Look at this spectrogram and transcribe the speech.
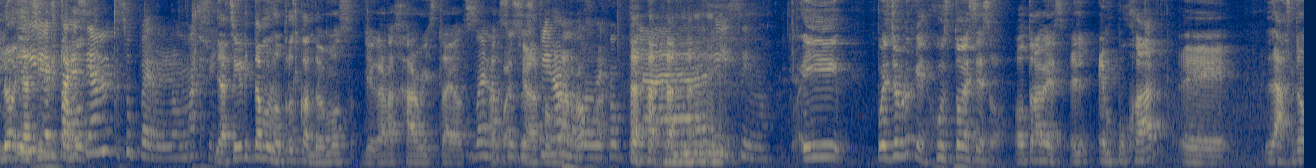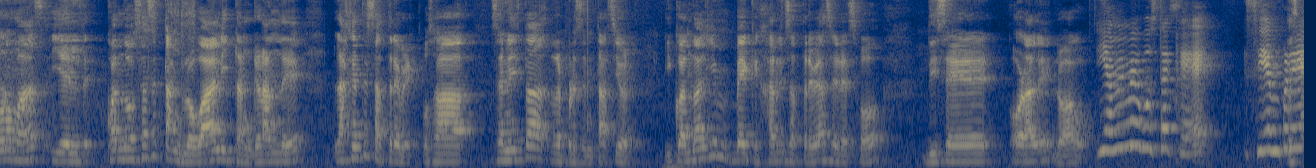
No, y y así les gritamos- parecían súper lo máximo. Y así gritamos nosotros cuando vemos llegar a Harry Styles Bueno, a su suspiro nos lo dejó clarísimo. Y pues yo creo que justo es eso, otra vez, el empujar eh, las normas y el cuando se hace tan global y tan grande, la gente se atreve, o sea, se necesita representación. Y cuando alguien ve que Harry se atreve a hacer eso, dice, órale, lo hago. Y a mí me gusta que siempre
